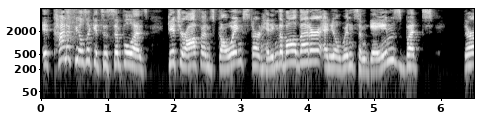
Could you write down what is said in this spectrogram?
it kind of feels like it's as simple as get your offense going, start hitting the ball better, and you'll win some games. But they're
